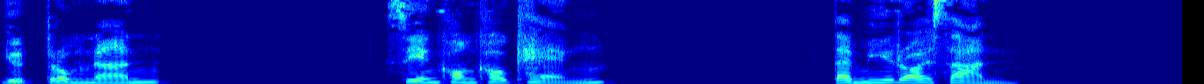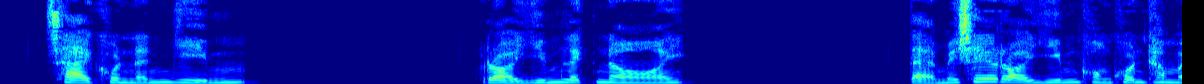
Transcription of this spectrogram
หยุดตรงนั้น เสียงของเขาแข็ง แต่มีรอยสั่น ชายคนนั้นยิ้ม รอยยิ้มเล็กน้อย แต่ไม่ใช่รอยยิ้มของคนธรรม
